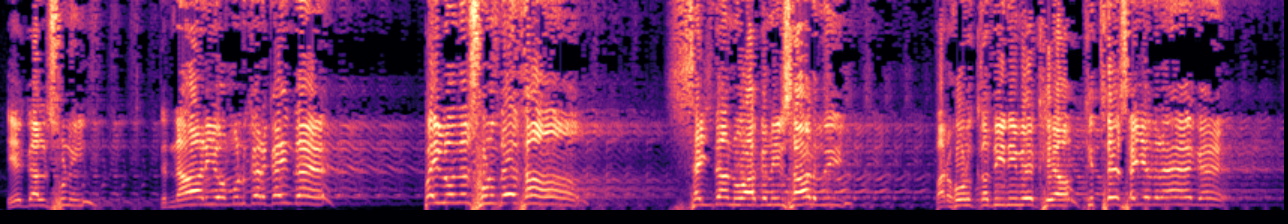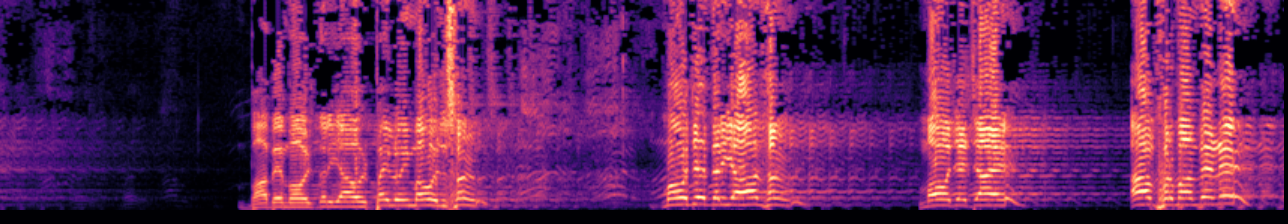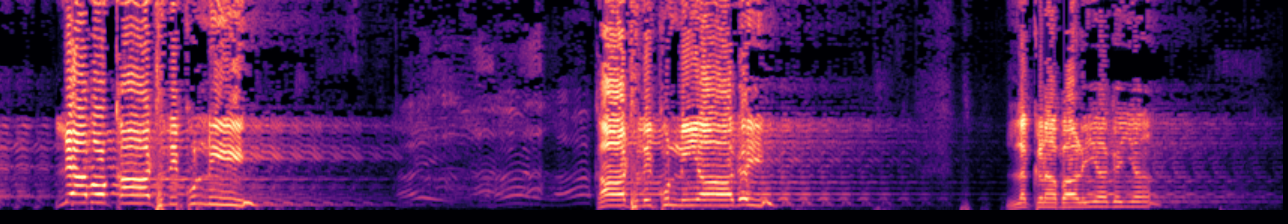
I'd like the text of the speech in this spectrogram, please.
یہ گل سنی نال ہی منکر کہ پہلو نے سنتے تھا۔ سجدہ نو اگ نہیں ساڑ دی پر ہوں کدی نہیں ویکیا کتنے سید رہ گئے۔ بابے موج دریا پہلو ہی موج سن۔ موج دریا سن۔ موج چائے آپ فرما نے لیا وہ کاٹ دی کنی۔ کاٹ دی کنی آ گئی۔ لکڑا بالیاں گئیاں۔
